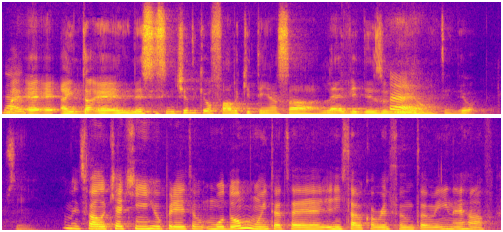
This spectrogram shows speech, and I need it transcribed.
Mas é, é- então, é nesse sentido que eu falo que tem essa leve desunião, É. entendeu? Sim. Mas falo que aqui em Rio Preto mudou muito, até a gente estava conversando também, né, Rafa?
